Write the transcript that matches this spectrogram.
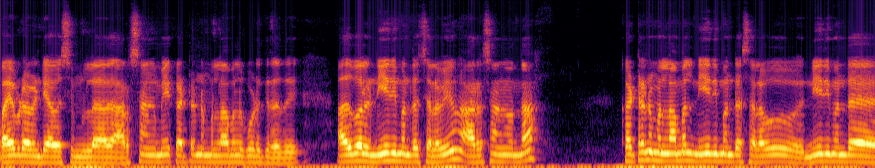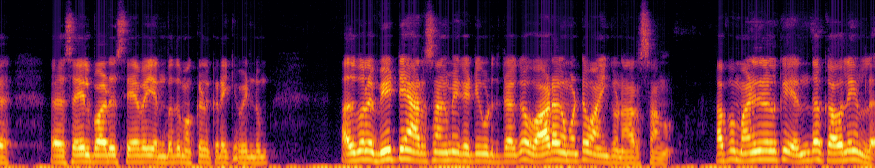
பயப்பட வேண்டிய அவசியம் இல்லை. அரசாங்கமே கட்டணம் இல்லாமல் கொடுக்கிறது. அதுபோல் நீதிமன்ற செலவையும் அரசாங்கம் தான் கட்டணம் இல்லாமல் நீதிமன்ற செலவு நீதிமன்ற செயல்பாடு சேவை என்பது மக்களுக்கு கிடைக்க வேண்டும். அதுபோல் வீட்டையும் அரசாங்கமே கட்டி கொடுத்துட்டாக்க வாடகை மட்டும் வாங்கிக்கணும் அரசாங்கம். அப்போ மனிதர்களுக்கு எந்த கவலையும் இல்லை.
